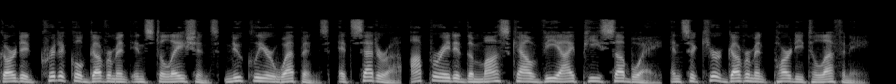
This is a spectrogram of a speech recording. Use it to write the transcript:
guarded critical government installations nuclear weapons, etc., operated the Moscow VIP subway, and secure government party telephony.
